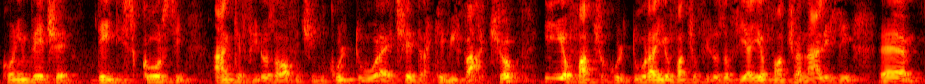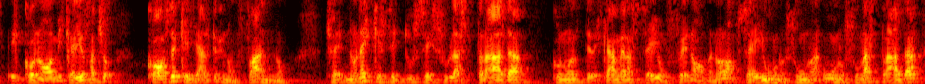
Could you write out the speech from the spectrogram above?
con invece dei discorsi anche filosofici, di cultura, eccetera, che vi faccio. Io faccio cultura, io faccio filosofia, io faccio analisi eh, economica, io faccio cose che gli altri non fanno. Cioè, non è che se tu sei sulla strada con una telecamera sei un fenomeno, no, sei uno su una, uno su una strada,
